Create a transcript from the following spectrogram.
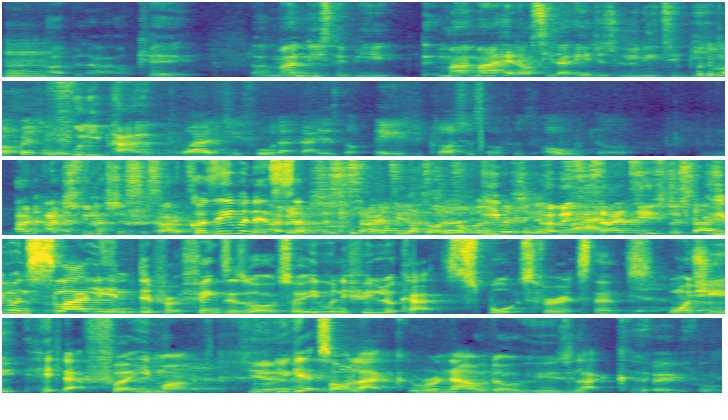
I'd be like, okay. Like, man needs to be, my, my head, I see that age as you need to be But my question is, fully patterned. why do you feel that that is the age you class yourself as old, though? I, I just think that's just society. Because even in I think society. That's what- no, Even- is I think society is just even slightly in different things as well. So even if you look at sports, for instance, Yeah. once you hit that 30 mark, Yeah. you get someone like Ronaldo who's like 34.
